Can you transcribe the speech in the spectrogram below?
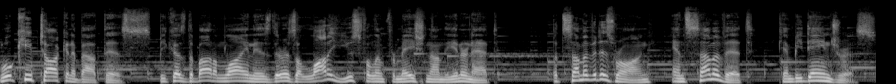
We'll keep talking about this because the bottom line is there is a lot of useful information on the internet, but some of it is wrong and some of it can be dangerous.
